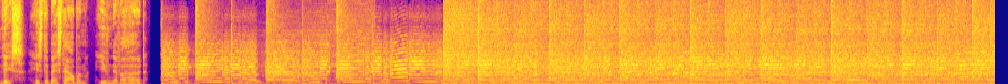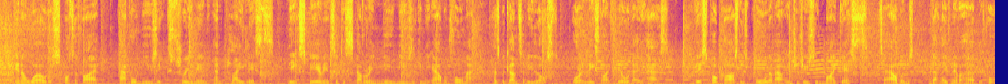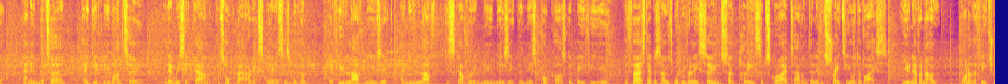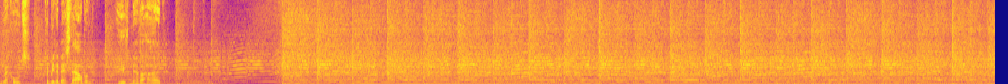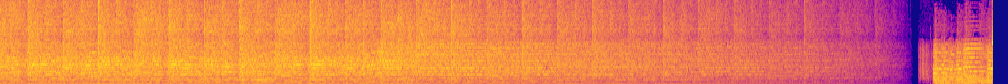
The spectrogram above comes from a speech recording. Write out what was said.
This is the best album you've never heard. In a world of Spotify, Apple Music, streaming, and playlists, the experience of discovering new music in the album format has begun to be lost, or at least I feel that it has. This podcast is all about introducing my guests to albums that they've never heard before, and in return, they give me one too. Then we sit down and talk about our experiences with them. If you love music and you love discovering new music, then this podcast could be for you. The first episodes will be released soon, so please subscribe to have them delivered straight to your device. You never know, one of the featured records could be the best album you've never heard.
